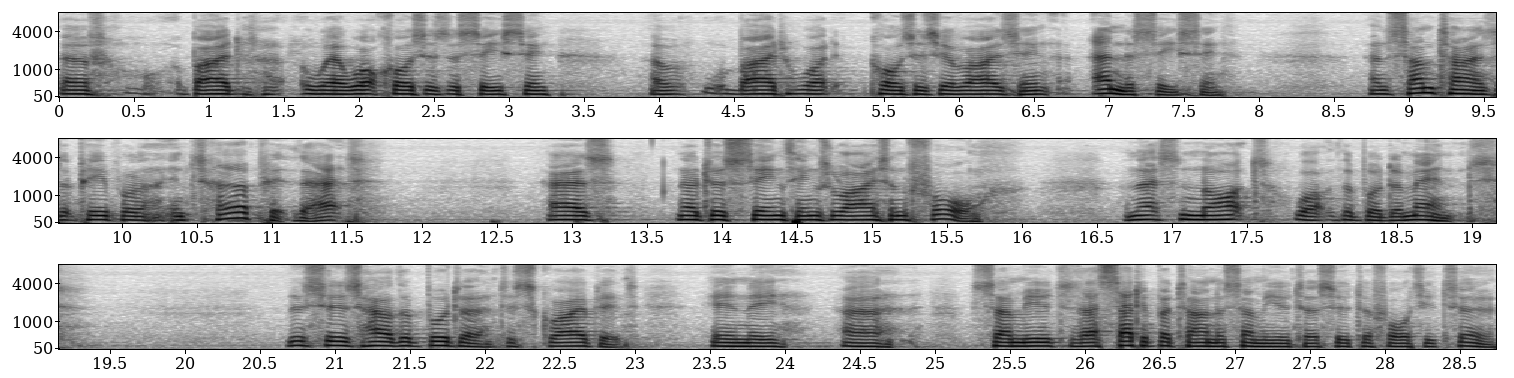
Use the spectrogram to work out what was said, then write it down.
of abide aware what causes the ceasing, abide what causes the arising and the ceasing. And sometimes that people interpret that as you know, just seeing things rise and fall. And that's not what the Buddha meant. This is how the Buddha described it in the uh, Samyutta, Satipatthana Samyutta, Sutta 42.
